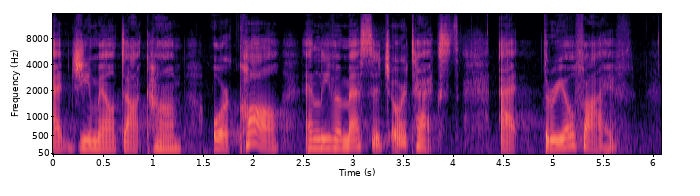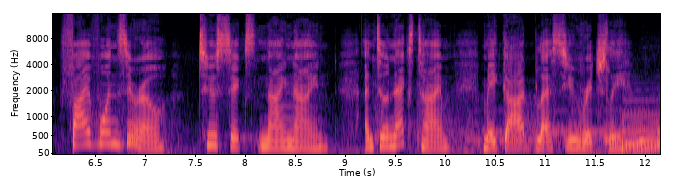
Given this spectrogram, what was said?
at gmail.com or call and leave a message or text at 305 510 2699. Until next time, may God bless you richly.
